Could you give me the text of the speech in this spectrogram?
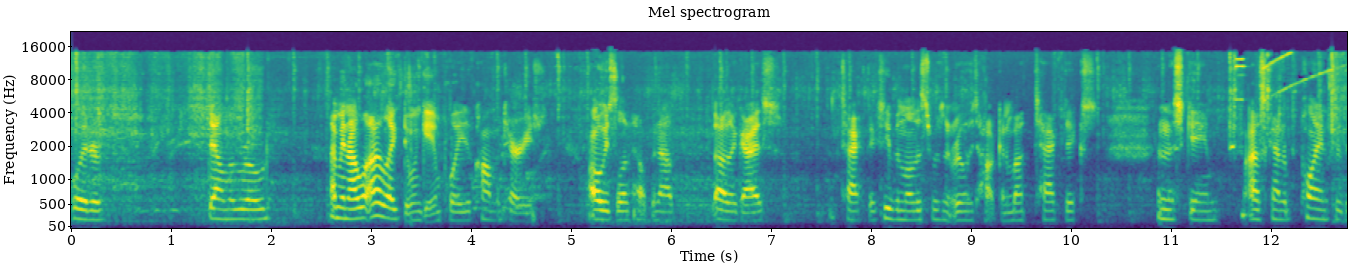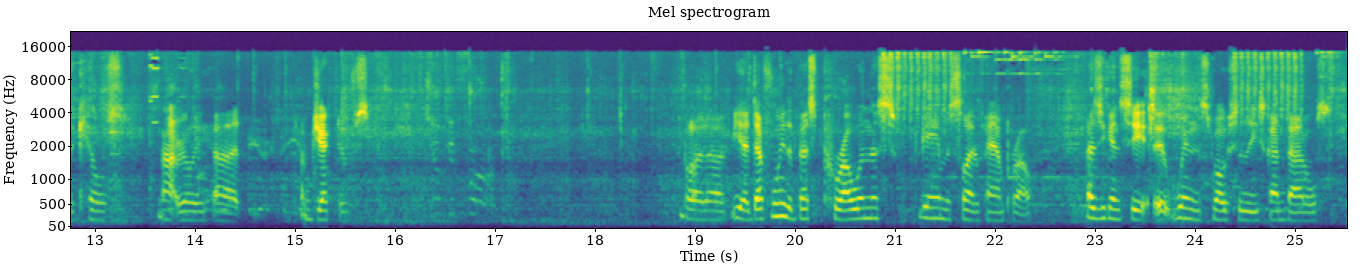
later down the road. I mean, I, I like doing gameplay commentaries. I always love helping out other guys tactics, even though this wasn't really talking about tactics in this game. I was kind of playing for the kills, not really uh, objectives. But uh, yeah, definitely the best pro in this game is Sleight of Hand Pro. As you can see, it wins most of these gun battles.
